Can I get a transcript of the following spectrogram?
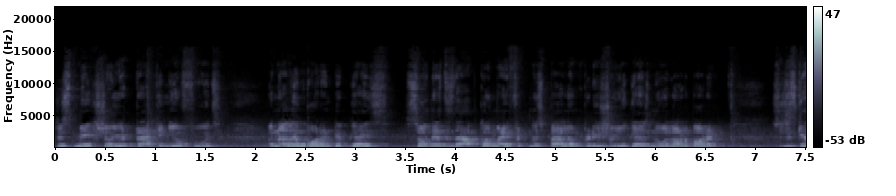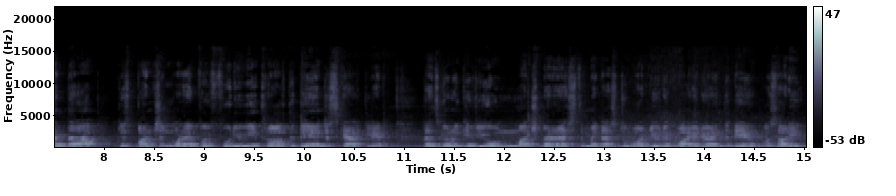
Just make sure you're tracking your foods. Another important tip guys, so there's this app called MyFitnessPal. I'm pretty sure you guys know a lot about it. So just get the app, just punch in whatever food you eat throughout the day and just calculate. That's going to give you a much better estimate as to what you require during the day, or sorry,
